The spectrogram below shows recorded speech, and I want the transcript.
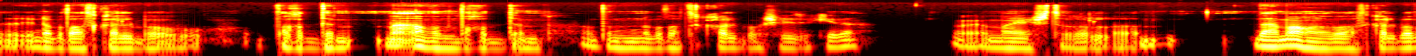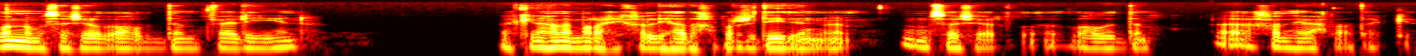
نبضات قلب أو ضغط دم. ما أظن ضغط دم أظن نبضات القلب أو شيء زي كذا. ما يشتغل لا ما هو نبضات قلب. أظن مستشعر ضغط الدم فعليا. لكن هذا ما راح يخلي هذا خبر جديد إنه مستشعر ضغط الدم. خلني لحظة أتأكد.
